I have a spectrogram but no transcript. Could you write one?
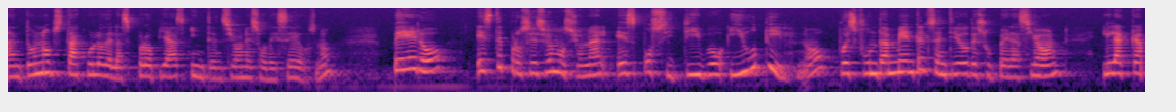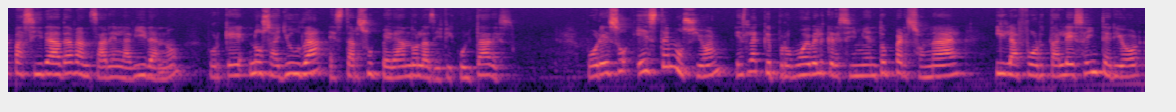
ante un obstáculo de las propias intenciones o deseos, ¿no? Pero este proceso emocional es positivo y útil, ¿no? Pues fundamenta el sentido de superación y la capacidad de avanzar en la vida, ¿no? Porque nos ayuda a estar superando las dificultades. Por eso esta emoción es la que promueve el crecimiento personal y la fortaleza interior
